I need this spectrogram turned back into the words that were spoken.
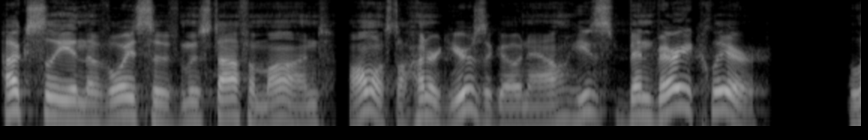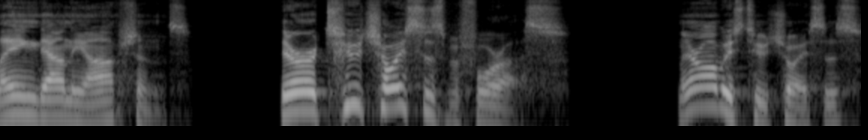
Huxley, in the voice of Mustafa Mond, almost 100 years ago now, he's been very clear, laying down the options. There are two choices before us. There are always two choices.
